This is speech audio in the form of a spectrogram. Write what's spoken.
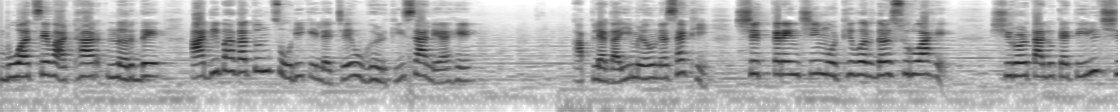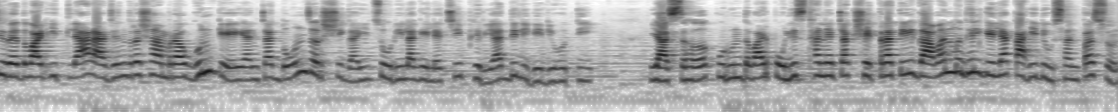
बुवाचे वाठार नरदे आदी भागातून चोरी केल्याचे उघडकीस आले आहे. आपल्या गायी मिळवण्यासाठी शेतकऱ्यांची मोठी वर्दळ सुरू आहे. शिरोळ तालुक्यातील शिरदवाड इथल्या राजेंद्र शामराव घुनके यांच्या दोन जर्शी गायी चोरीला गेल्याची फिर्याद दिली गेली होती. यासह कुरुंदवाड पोलीस ठाण्याच्या क्षेत्रातील गावांमधील गेल्या काही दिवसांपासून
